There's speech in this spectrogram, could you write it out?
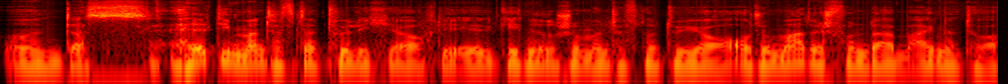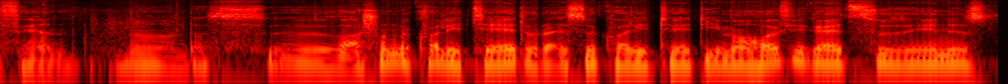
Und das hält die Mannschaft natürlich auch, die gegnerische Mannschaft natürlich auch automatisch von deinem eigenen Tor fern. Ja, und das äh, war schon eine Qualität oder ist eine Qualität, die immer häufiger jetzt zu sehen ist.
